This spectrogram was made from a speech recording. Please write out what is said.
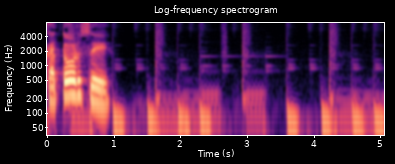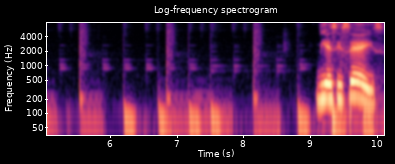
catorce, dieciséis,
